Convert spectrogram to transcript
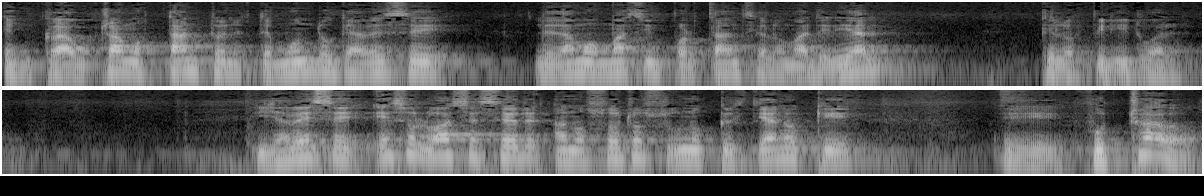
enclaustramos tanto en este mundo que a veces le damos más importancia a lo material lo espiritual. Y a veces eso lo hace ser a nosotros unos cristianos que eh, frustrados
